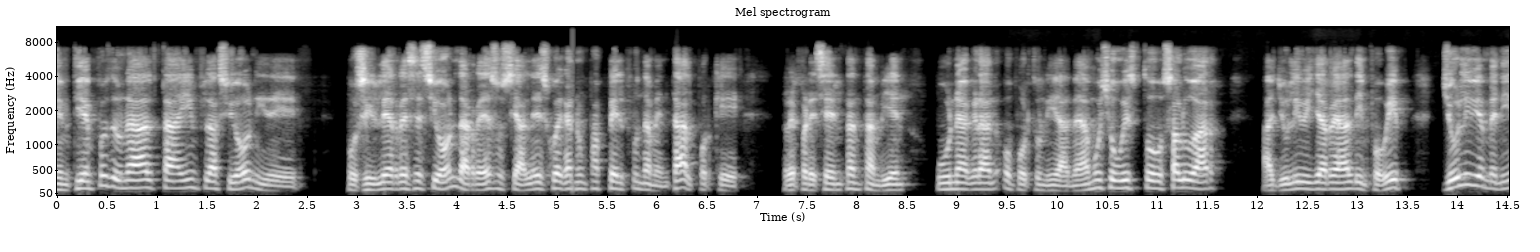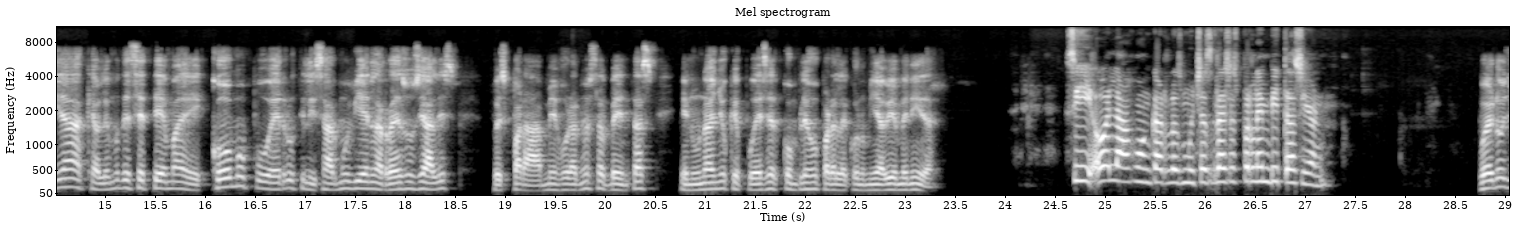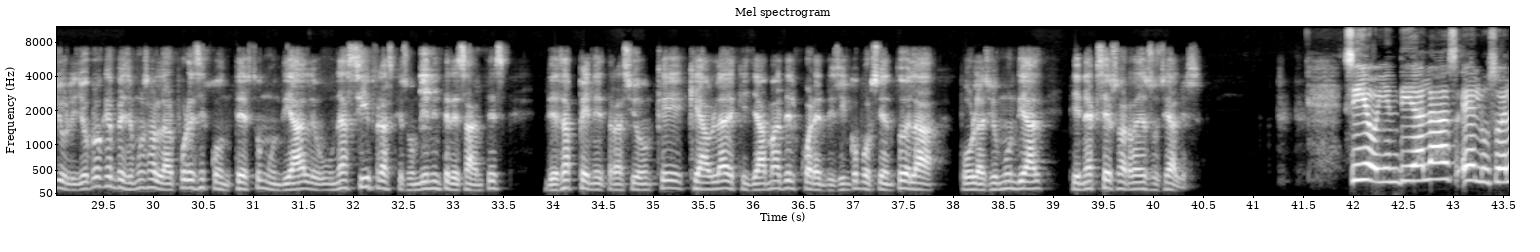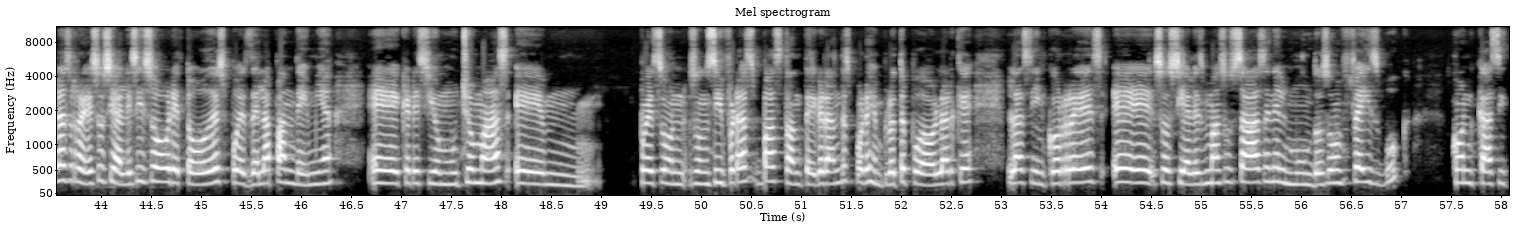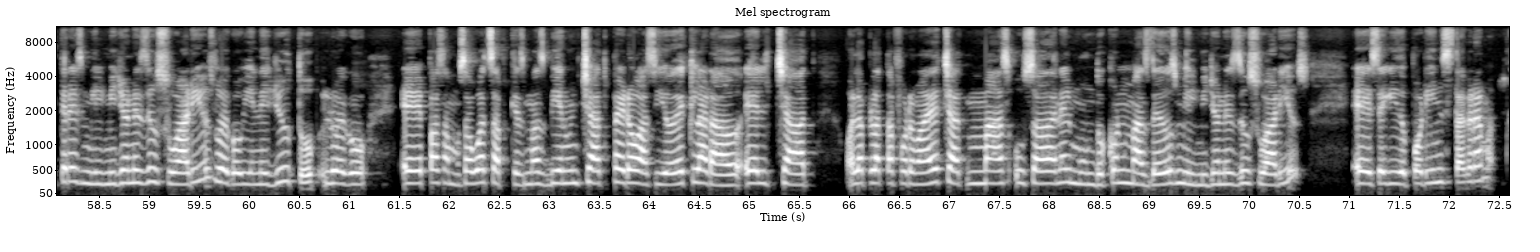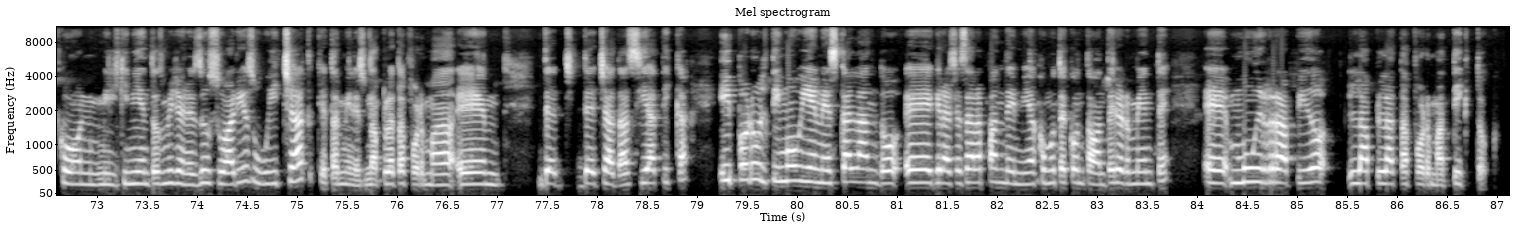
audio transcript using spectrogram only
En tiempos de una alta inflación y de posible recesión, las redes sociales juegan un papel fundamental porque representan también una gran oportunidad. Me da mucho gusto saludar a Julie Villarreal de Infovip. Julie, bienvenida a que hablemos de ese tema de cómo poder utilizar muy bien las redes sociales pues para mejorar nuestras ventas en un año que puede ser complejo para la economía. Bienvenida. Sí, hola Juan Carlos, muchas gracias por la invitación. Bueno, Julie, yo creo que empecemos a hablar por ese contexto mundial, unas cifras que son bien interesantes de esa penetración que, que habla de que ya más del 45% de la población mundial tiene acceso a redes sociales. Sí, hoy en día las, el uso de las redes sociales y sobre todo después de la pandemia eh, creció mucho más. Em, pues son, son cifras bastante grandes. Por ejemplo, te puedo hablar que las cinco redes eh, sociales más usadas en el mundo son Facebook, con casi 3 mil millones de usuarios, luego viene YouTube, luego eh, pasamos a WhatsApp, que es más bien un chat, pero ha sido declarado el chat o la plataforma de chat más usada en el mundo con más de 2 mil millones de usuarios. Eh, seguido por Instagram con 1.500 millones de usuarios, WeChat, que también es una plataforma em, de, chat asiática, y por último viene escalando, eh, gracias a la pandemia, como te contaba anteriormente, muy rápido la plataforma TikTok.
